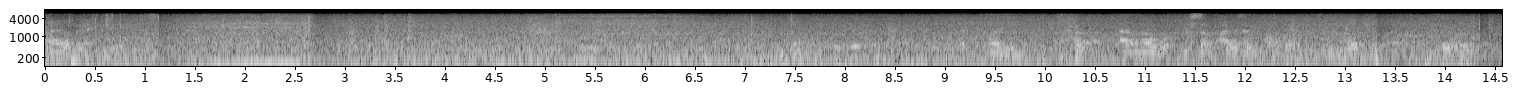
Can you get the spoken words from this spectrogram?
I don't think I can do it. When, I don't know, what- for some, I was having fun with the wheelchair. It was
